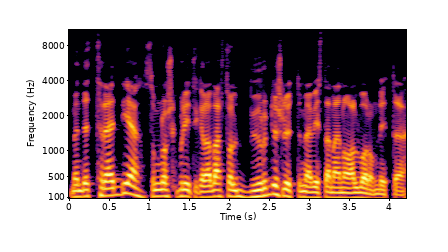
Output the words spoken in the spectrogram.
Men det tredje, som norske politikere i hvert fall burde slutte med hvis de mener alvor om dette,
